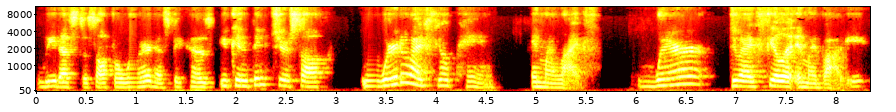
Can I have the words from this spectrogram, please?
lead us to self-awareness because you can think to yourself where do i feel pain in my life where do i feel it in my body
